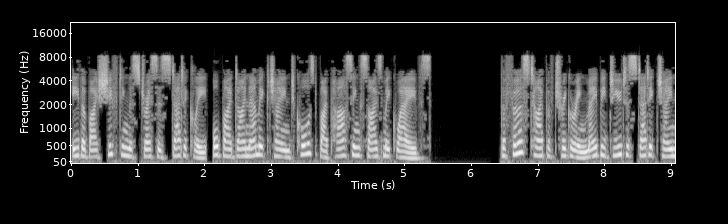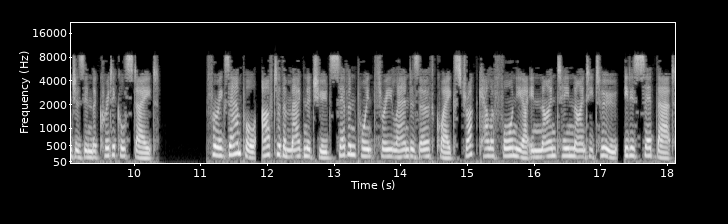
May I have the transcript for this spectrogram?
either by shifting the stresses statically, or by dynamic change caused by passing seismic waves. The first type of triggering may be due to static changes in the critical state. For example, after the magnitude 7.3 Landers earthquake struck California in 1992, it is said that,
